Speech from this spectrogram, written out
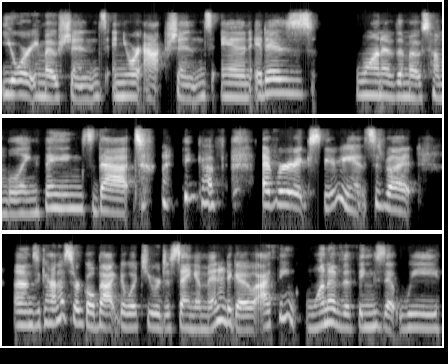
your emotions and your actions. And it is one of the most humbling things that I think I've ever experienced. But um, to kind of circle back to what you were just saying a minute ago, I think one of the things that we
